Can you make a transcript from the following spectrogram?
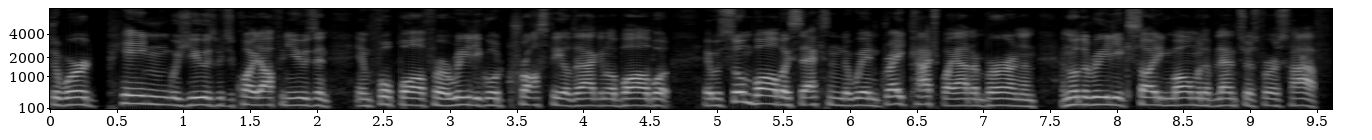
the word ping was used, which is quite often used in, in football for a really good crossfield diagonal ball, but it was some ball by Sexton in the wind. Great catch by Adam Byrne and another really exciting moment of Leinster's first half.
